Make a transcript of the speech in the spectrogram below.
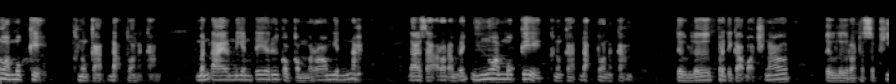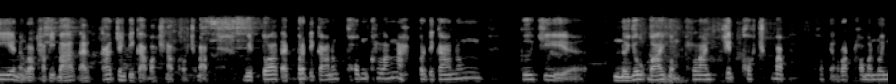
នាំមុខគេ ក្នុងការដាក់ទណ្ឌកម្មមិនដែលមានទេឬក៏កម្រមានណាស់ដែលសហរដ្ឋអាមេរិកនាំមុខគេ ក្នុងការដាក់ទណ្ឌកម្មទៅលើព្រឹត្តិការណ៍បោះឆ្នោតទៅលើរដ្ឋសភានិងរដ្ឋាភិបាលដែលកើតចេញពីការបោះឆ្នោតខុសច្បាប់វាទាល់តែព្រឹត្តិការណ៍នោះធំខ្លាំងណាស់ព្រឹត្តិការណ៍នោះគឺជានយោបាយបំផ្លាញជាតិខុសច្បាប់ខុសទាំងរដ្ឋធម្មនុញ្ញ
